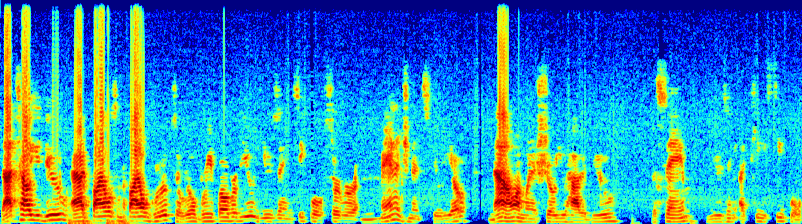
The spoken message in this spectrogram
that's how you do add files and file groups, a real brief overview using SQL Server Management Studio. Now I'm going to show you how to do the same using a T-SQL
